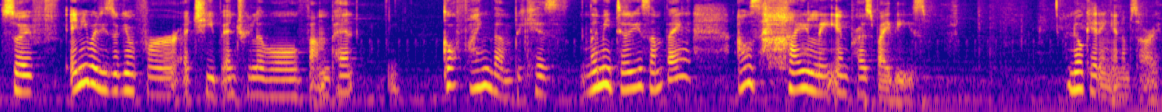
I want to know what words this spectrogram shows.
So if anybody's looking for a cheap entry-level fountain pen, go find them because let me tell you something. I was highly impressed by these. No kidding, and I'm sorry.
